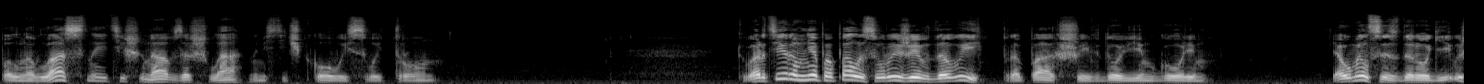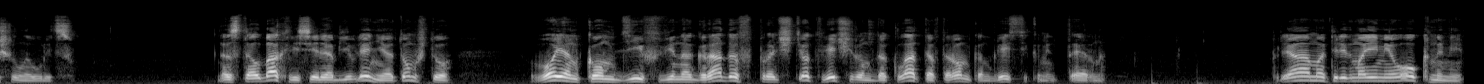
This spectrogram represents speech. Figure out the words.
полновластная тишина, взошла на местечковый свой трон. Квартира мне попалась у рыжей вдовы, пропахшей вдовьем горем. Я умылся с дороги и вышел на улицу. На столбах висели объявления о том, что военкомдив Виноградов прочтет вечером доклад о втором конгрессе Коминтерна. Прямо перед моими окнами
